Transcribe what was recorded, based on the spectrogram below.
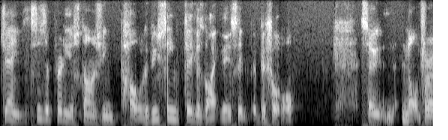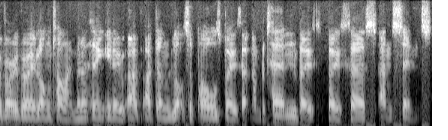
James, this is a pretty astonishing poll. Have you seen figures like this before? So not for a very very long time, and I think you know I've, I've done lots of polls both at number ten, both both uh, and since,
